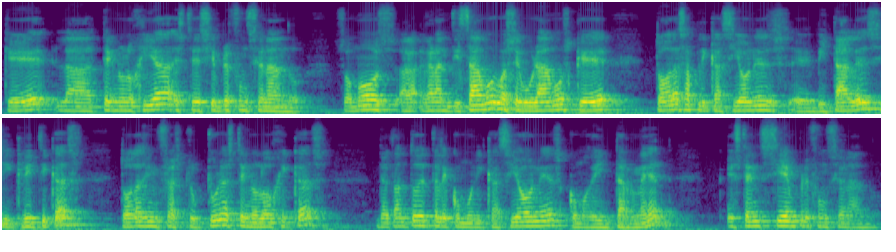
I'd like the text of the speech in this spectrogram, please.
que la tecnología esté siempre funcionando. Somos, garantizamos o aseguramos que todas las aplicaciones eh, vitales y críticas, todas las infraestructuras tecnológicas de tanto de telecomunicaciones como de Internet, estén siempre funcionando.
